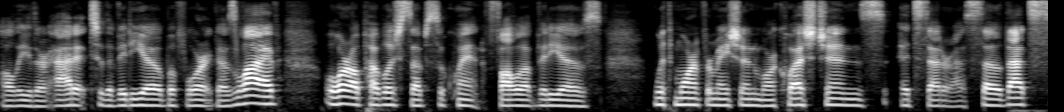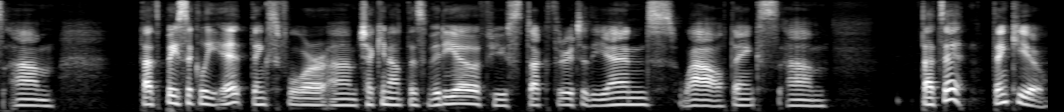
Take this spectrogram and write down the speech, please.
I'll either add it to the video before it goes live, or I'll publish subsequent follow up videos with more information, more questions, etc. So that's um, that's basically it. Thanks for um, checking out this video. If you stuck through to the end, wow, thanks. Um, that's it. Thank you.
